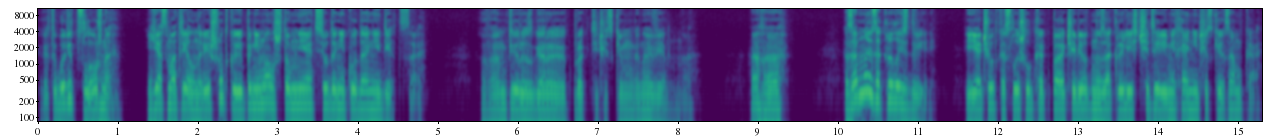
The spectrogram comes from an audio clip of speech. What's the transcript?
Это будет сложно, я смотрел на решетку и понимал, что мне отсюда никуда не деться. Вампиры сгорают практически мгновенно. Ага. За мной закрылась дверь. Я чутко слышал, как поочередно закрылись четыре механических замка.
